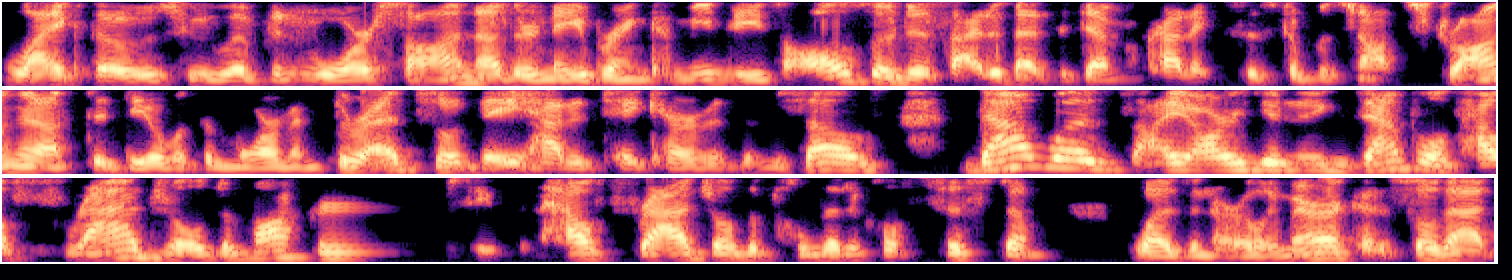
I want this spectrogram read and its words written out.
like those who lived in Warsaw and other neighboring communities, also decided that the democratic system was not strong enough to deal with the Mormon threat, so they had to take care of it themselves. That was, I argued, an example of how fragile democracy is and how fragile the political system was in early America. So that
